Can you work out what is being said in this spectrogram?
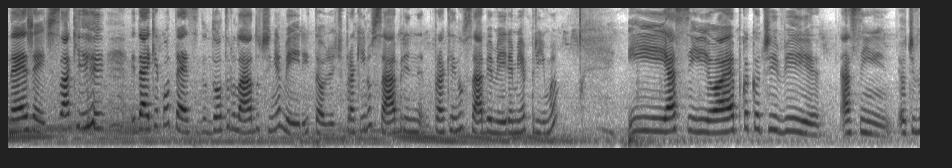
né, gente? Só que e daí que acontece? Do, do outro lado tinha a Meire. Então, gente, para quem não sabe, para quem não sabe, a Meire é minha prima. E assim, a época que eu tive, assim, eu tive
